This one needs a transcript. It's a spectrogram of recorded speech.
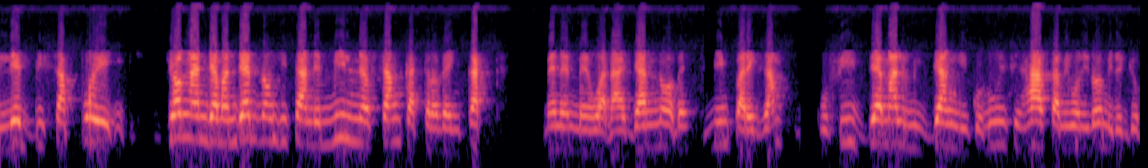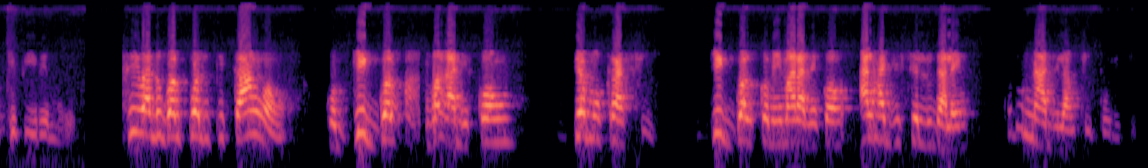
lebbi sappo e ɗiɗi. Jongandema nden ɗon hitande 1984 minen min waɗa jannoɓe min par exemple ko fii demal mi janngi ko ɗum si haa kami woni ɗo miɗo jokki fii remru fii waɗugol politique kangon ko giggol marani kon démocratie giggol komi marani kon alhaji selludalen ko ɗum naadilan fii politique.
